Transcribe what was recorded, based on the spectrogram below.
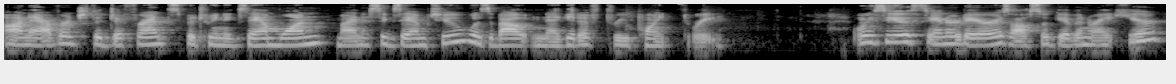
on average, the difference between exam 1 minus exam 2 was about negative 3.3. We see the standard error is also given right here.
